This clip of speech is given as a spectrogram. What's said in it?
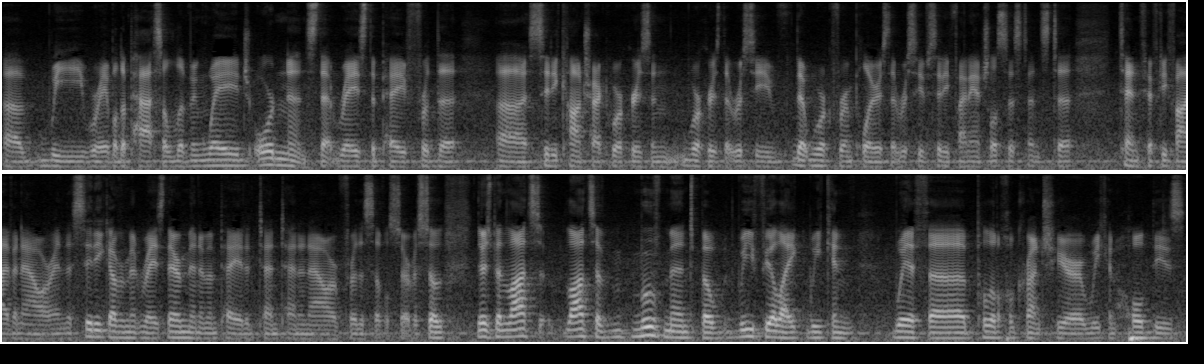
uh, we were able to pass a living wage ordinance that raised the pay for the uh, city contract workers and workers that receive that work for employers that receive city financial assistance to 10.55 an hour, and the city government raised their minimum pay to 10.10 an hour for the civil service. So there's been lots lots of movement, but we feel like we can, with uh, political crunch here, we can hold these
